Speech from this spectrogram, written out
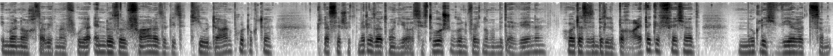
immer noch, sage ich mal, früher Endosulfan, also diese Thiodan-Produkte. Klassisches Mittel sollte man hier aus historischen Gründen vielleicht nochmal mit erwähnen. Heute ist es ein bisschen breiter gefächert. Möglich wäre zum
